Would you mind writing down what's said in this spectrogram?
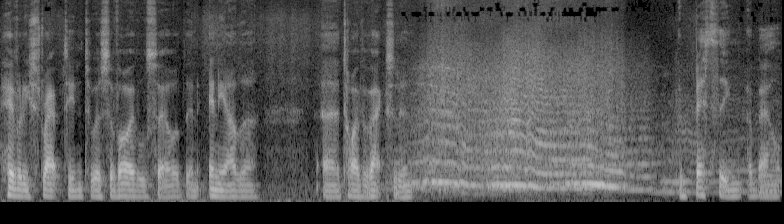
heavily strapped into a survival cell than any other uh, type of accident. The best thing about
